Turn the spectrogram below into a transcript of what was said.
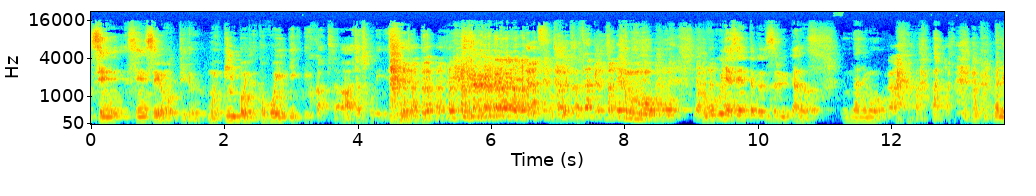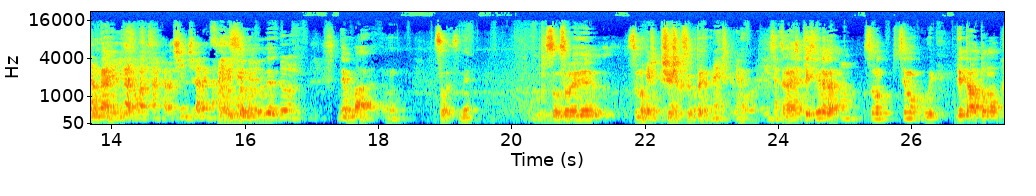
先先生が持ってきてもうピンポイントでここ行行くかって言ったら「ああじゃあそこでいいです」って言って。でももうもう僕には選択するあの何も。何もない。んかね今の原さんから信じられない。そう。でうん。でもまあ、うん、そうですね。そそれでそので就職することになりましたけどねだから会社結局だからうん。その専門学校出た後も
